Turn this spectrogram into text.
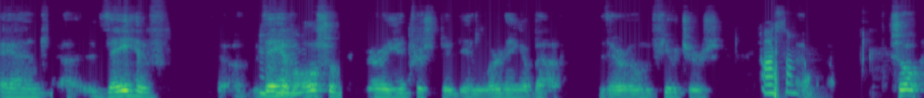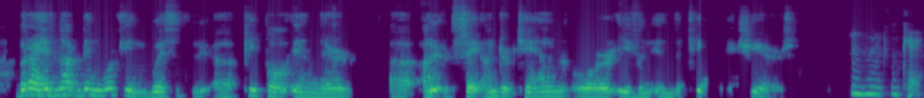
and uh, they have they have mm-hmm. also been very interested in learning about their own futures. Awesome. Uh, so, but I have not been working with uh, people in their, uh, say, under 10 or even in the teenage years. Mm-hmm. Okay.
